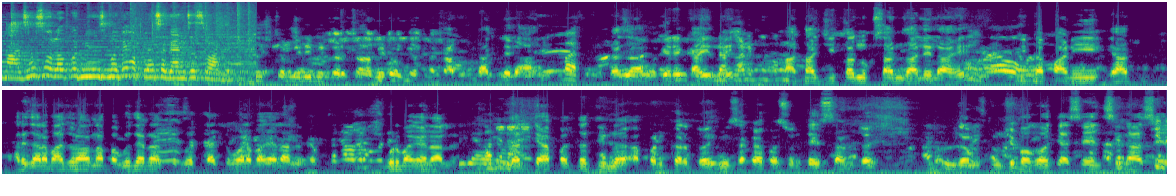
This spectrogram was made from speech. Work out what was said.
माझं सोलापूर न्यूजमध्ये आपल्या सगळ्यांचं स्वागत. मिलीमीटरचं आम्ही डोक्यातनं काढून टाकलेलं आहे. त्याचा वगैरे काही नाही. आता जिथं नुकसान झालेलं आहे तिथं पाणी या अरे जरा बाजूला ना बघू द्या ना तु- काय तुम्हाला बघायला आलो का? पूर बघायला आलो. तर त्या पद्धतीनं आपण करतोय. मी सकाळपासून तेच सांगतोय. तुमची भोगावती असेल सिना असेल.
